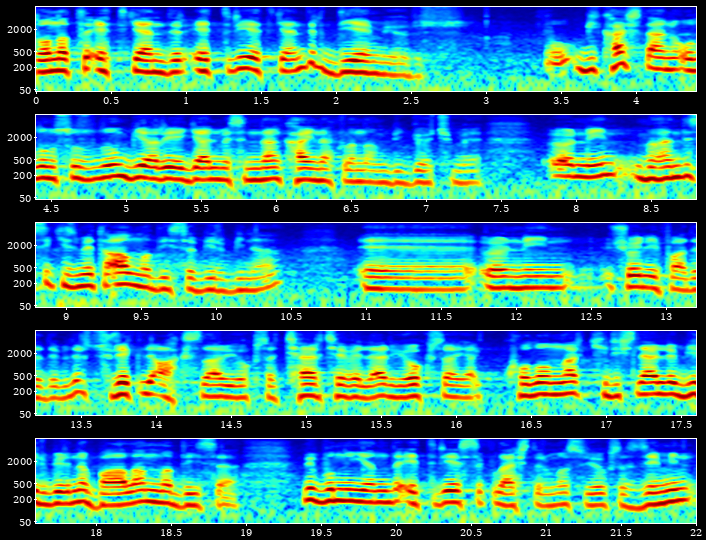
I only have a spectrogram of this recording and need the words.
donatı etkendir, etri etkendir diyemiyoruz. Bu birkaç tane olumsuzluğun bir araya gelmesinden kaynaklanan bir göçme. Örneğin mühendislik hizmeti almadıysa bir bina, Ee, örneğin şöyle ifade edebilir. Sürekli akslar yoksa, çerçeveler yoksa, ya kolonlar kirişlerle birbirine bağlanmadıysa ve bunun yanında etriye sıklaştırması yoksa, zemin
